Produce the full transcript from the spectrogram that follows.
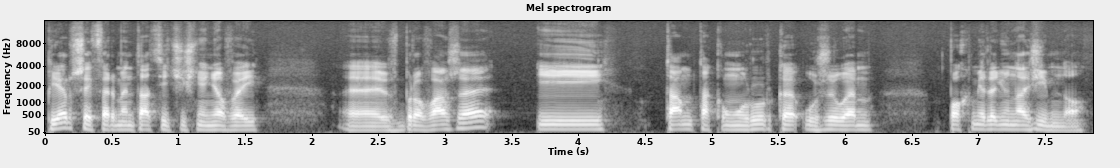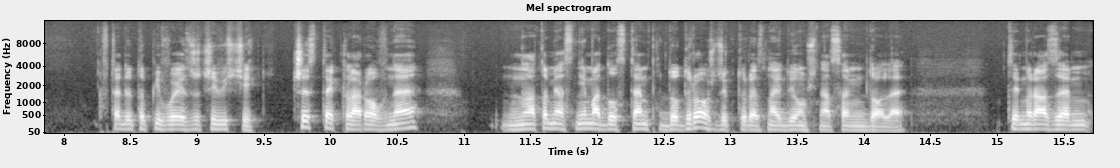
pierwszej fermentacji ciśnieniowej e, w browarze i tam taką rurkę użyłem po chmieleniu na zimno. Wtedy to piwo jest rzeczywiście czyste, klarowne, natomiast nie ma dostępu do drożdży, które znajdują się na samym dole. Tym razem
